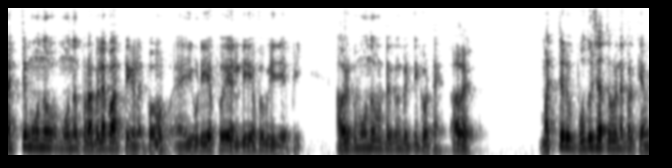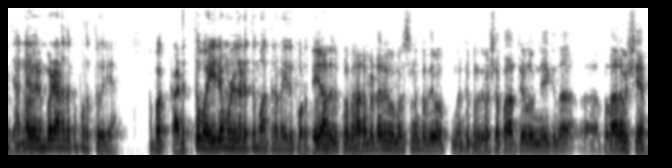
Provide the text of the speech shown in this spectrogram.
മറ്റ് മൂന്ന് മൂന്ന് പ്രബല പാർട്ടികൾ ഇപ്പോൾ U D F L D F B J P അവർക്ക് മൂന്ന് കൂട്ടർക്കും കിട്ടിക്കോട്ടെ? അതെ. മറ്റൊരു പൊതുശത്രുവിനെ പ്രഖ്യാപിച്ചു അങ്ങനെ വരുമ്പോഴാണ് ഇതൊക്കെ പുറത്തു വരിക. അപ്പോൾ കടുത്ത വൈരമുള്ളിടത്ത് മാത്രമേ ഇത് പുറത്തു അതിൽ പ്രധാനപ്പെട്ട ഒരു വിമർശനം പ്രതി മറ്റ് പ്രതിപക്ഷ പാർട്ടികൾ ഉന്നയിക്കുന്ന പ്രധാന വിഷയം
